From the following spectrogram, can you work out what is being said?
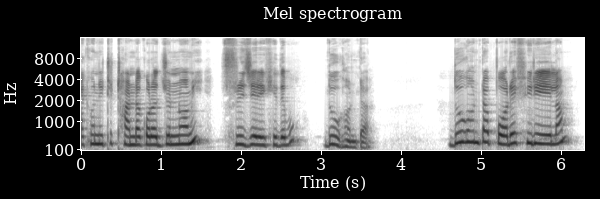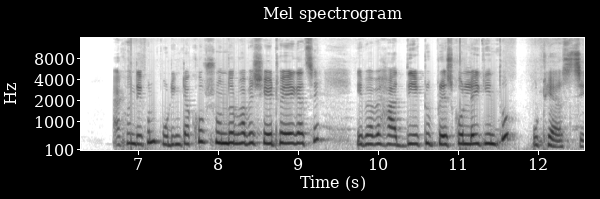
এখন একটু ঠান্ডা করার জন্য আমি ফ্রিজে রেখে দেব দু ঘণ্টা। দু ঘণ্টা পরে ফিরে এলাম। এখন দেখুন, পুডিংটা খুব সুন্দরভাবে সেট হয়ে গেছে। এভাবে হাত দিয়ে একটু প্রেস করলেই কিন্তু উঠে আসছে।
